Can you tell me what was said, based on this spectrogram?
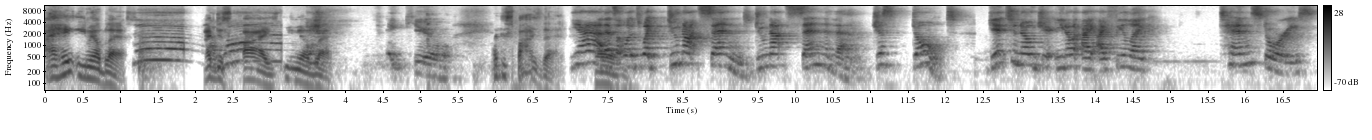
I hate email blasts. I despise email blasts. Thank you. I despise that. Yeah, Oh. that's what it's like. Do not send. Do not send them. Just don't. Get to know. You know what? I, I feel like 10 stories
